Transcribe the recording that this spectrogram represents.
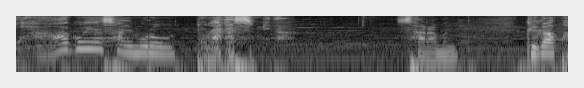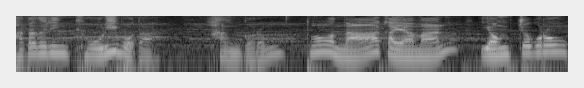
과거의 삶으로 돌아갔습니다. 사람은 그가 받아들인 교리보다 한 걸음 더 나아가야만 영적으로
